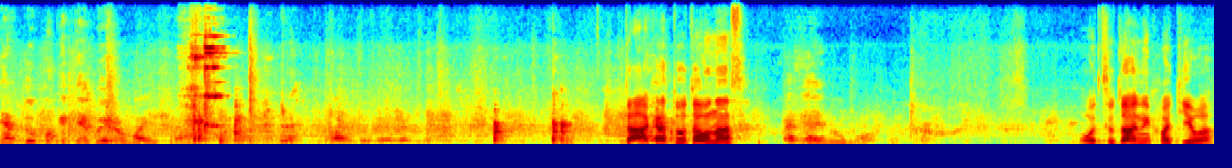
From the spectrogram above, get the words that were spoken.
Я жду, поки ти вирубаєш там. Так, а тут у нас Хазяїну можна. вот сюда не хватило,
